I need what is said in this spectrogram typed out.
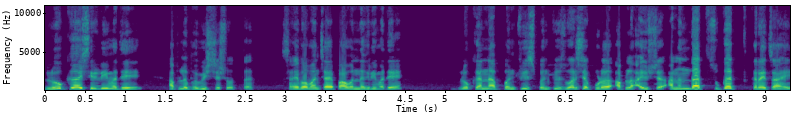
लोक शिर्डीमध्ये आपलं भविष्य शोधतात. साईबाबांच्या पावन नगरीमध्ये लोकांना पंचवीस पंचवीस वर्ष पुढं आपलं आयुष्य आनंदात सुखद करायचं आहे.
